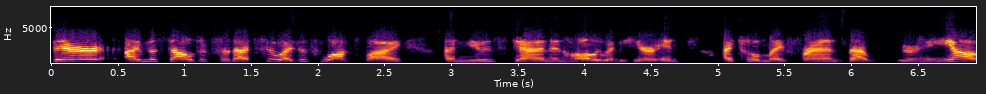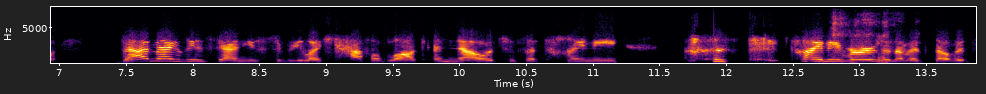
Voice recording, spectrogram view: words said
there I'm nostalgic for that too. I just walked by a newsstand in Hollywood here and I told my friends that we were hanging out. That magazine stand used to be like half a block and now it's just a tiny tiny version of itself. It's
